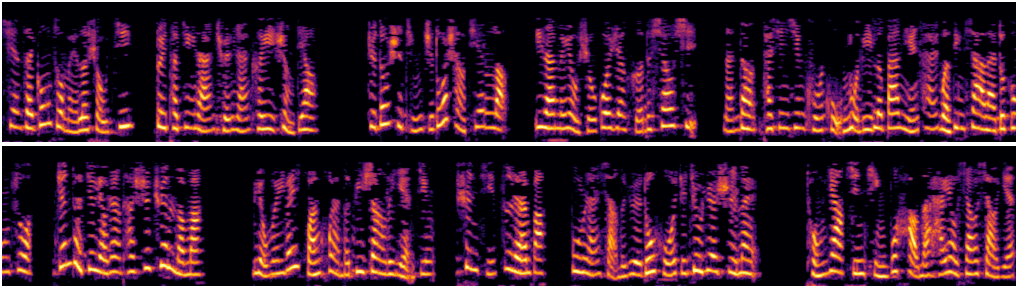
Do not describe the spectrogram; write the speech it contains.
现在工作没了，手机对他竟然全然可以省掉。这都是停职多少天了，依然没有收过任何的消息。难道他辛辛苦苦努力了八年才稳定下来的工作，真的就要让他失去了吗？柳微微缓缓的闭上了眼睛，顺其自然吧。不然想的越多，活着就越是累。同样心情不好的还有肖小妍，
